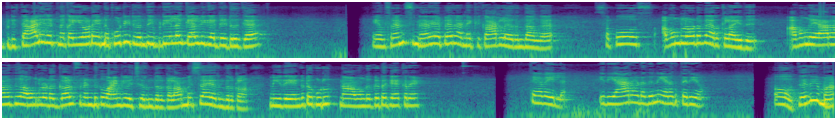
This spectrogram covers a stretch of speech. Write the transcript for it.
இப்படி தாலி கட்டின கையோட என்னை கூட்டிகிட்டு வந்து இப்படியெல்லாம் கேள்வி கேட்டுட்டு இருக்க? என் ஃப்ரெண்ட்ஸ் நிறைய பேர் அன்னைக்கு காரில் இருந்தாங்க. சப்போஸ் அவங்களோட தான் இருக்கலாம் இது. அவங்க யாராவது அவங்களோட கேர்ள் ஃப்ரெண்டுக்கு வாங்கி வச்சிருந்திருக்கலாம் மிஸ் ஆகிருந்திருக்கலாம் நீ இதை என்கிட்ட கொடு நான் அவங்க கிட்ட கேட்குறேன் தேவையில்லை. இது யாரோடதுன்னு எனக்கு தெரியும். ஓ தெரியுமா?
